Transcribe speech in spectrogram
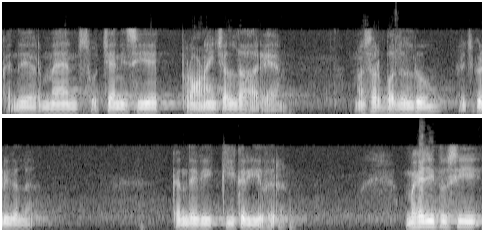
ਕਹਿੰਦੇ, ਯਾਰ ਮੈਂ ਸੋਚਿਆ ਨਹੀਂ ਸੀ, ਇਹ ਪੁਰਾਣਾ ਹੀ ਚੱਲਦਾ ਆ ਰਿਹਾ ਮੈਂ ਸਰ, ਬਦਲ ਦਿਓ, ਇਹ 'ਚ ਕਿਹੜੀ ਗੱਲ ਹੈ? ਕਹਿੰਦੇ ਵੀ, ਕੀ ਕਰੀਏ ਫਿਰ? ਮੈਂ ਕਿਹਾ, ਜੀ, ਤੁਸੀਂ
